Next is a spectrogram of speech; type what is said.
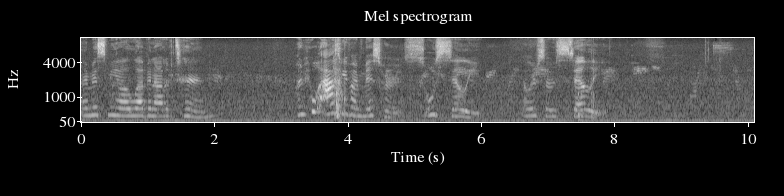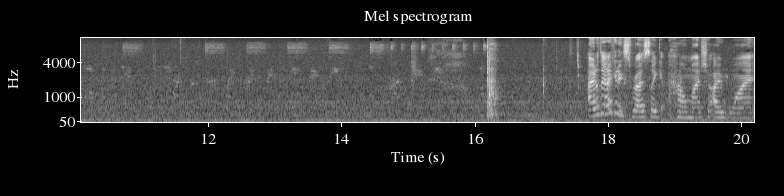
I miss me 11 out of 10. Why do people ask me if I miss her? It's so silly. Y'all are so silly. Express like how much I want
